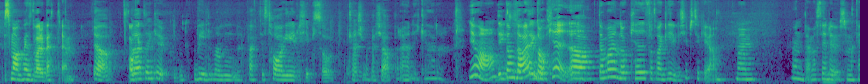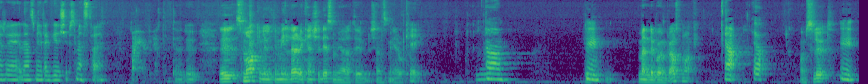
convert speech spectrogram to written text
Smakmässigt var det bättre. Ja, och, Och- jag tänker, vill man faktiskt ha grillchips så kanske man kan köpa det här lika gärna. Ja, de var ändå gott. okej. Ja. De var ändå okej för att vara grillchips tycker jag. Men, inte, vad säger du som kanske är den som gillar grillchips mest här? Jag vet inte. Du, smaken är lite mildare, det kanske är det som gör att det känns mer okej. Ja. Det- Mm. Men det var en bra smak. Ja. Absolut. Mm.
